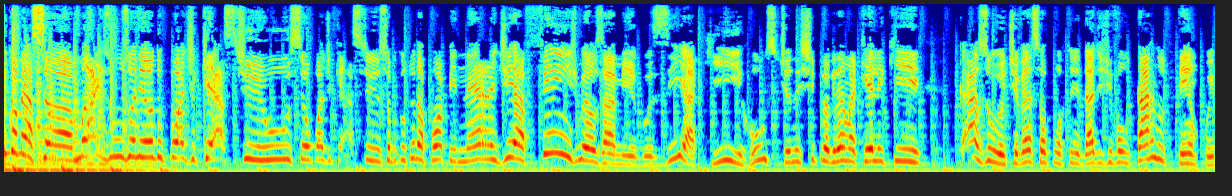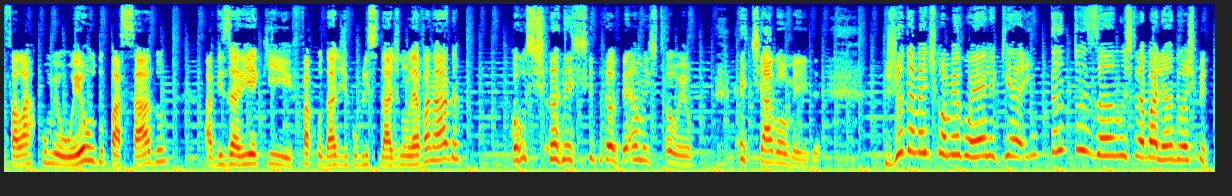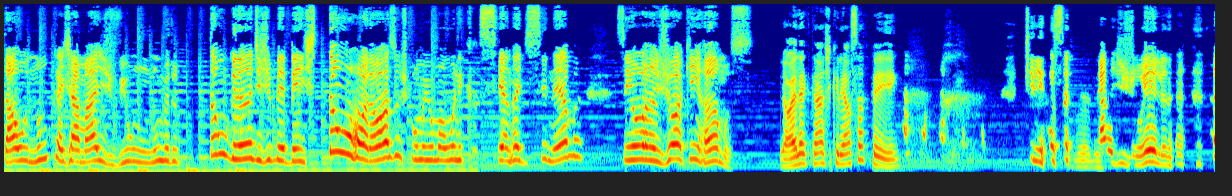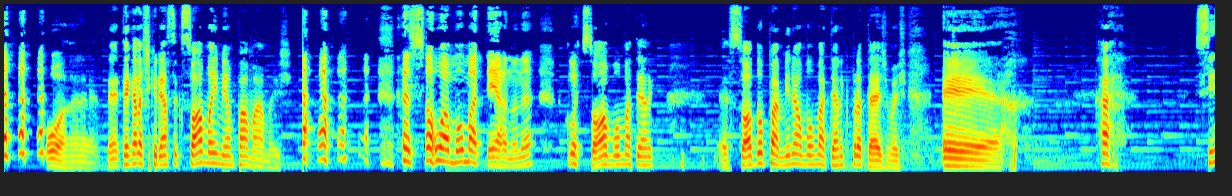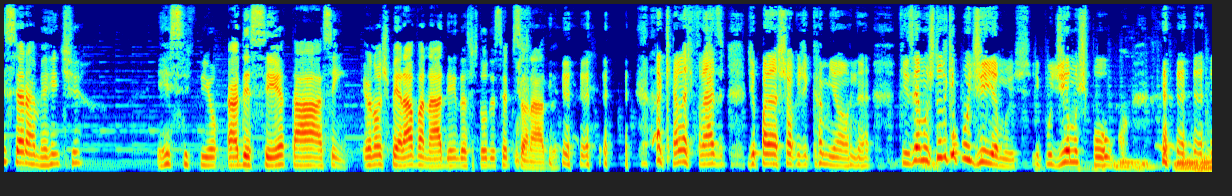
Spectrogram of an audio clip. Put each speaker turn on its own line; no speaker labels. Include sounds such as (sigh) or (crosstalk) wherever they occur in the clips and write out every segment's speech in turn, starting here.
E começa mais um Zoneando Podcast, o seu podcast sobre cultura pop, nerd e afins, meus amigos. E aqui, host neste programa, aquele que Caso tivesse a oportunidade de voltar no tempo e falar com o meu eu do passado, avisaria que faculdade de publicidade não leva a nada. Hosteando este (laughs) programa estou eu, Thiago Almeida. Juntamente comigo ele que em tantos anos trabalhando em um hospital nunca jamais viu um número tão grande de bebês tão horrorosos como em uma única (laughs) cena de cinema, senhor Joaquim Ramos.
E olha que tem umas crianças feias, hein? (laughs)
criança cara de joelho, né? (laughs)
Porra, né? Tem, tem, aquelas crianças que só a mãe mesmo pra amar, mas.
é só o amor materno, né?
Só o amor materno. É só dopamina e o amor materno que protege, mas. É. Cara, sinceramente, esse filme. A DC tá assim eu não esperava nada e ainda estou decepcionado. (laughs)
Aquelas frases de para-choque de caminhão, né? Fizemos tudo que podíamos e podíamos pouco.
